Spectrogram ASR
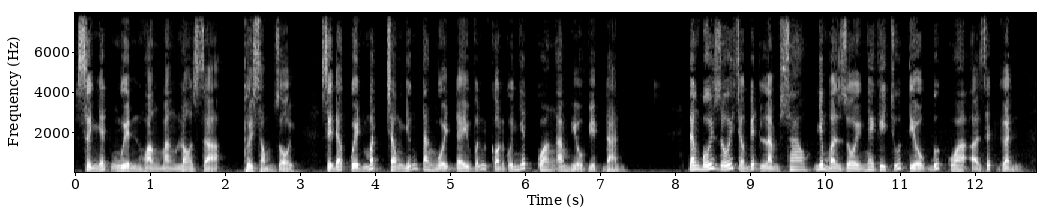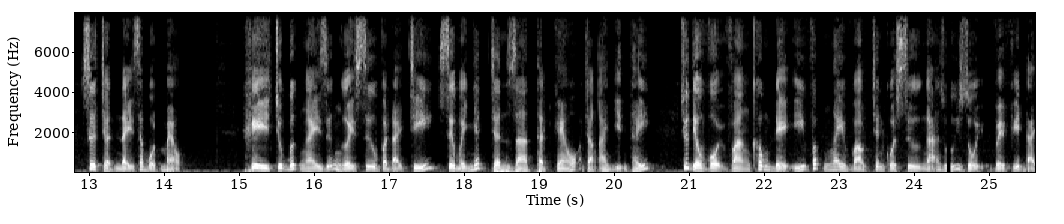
Sư nhất nguyên hoang mang lo sợ, thôi xong rồi, sư đã quên mất trong những tăng ngồi đây vẫn còn có nhất quang am hiểu việc đàn. Đang bối rối chẳng biết làm sao, nhưng mà rồi ngay khi chú Tiểu bước qua ở rất gần, sư chợt nảy ra một mẹo. Khi chú bước ngay giữa người sư và đại trí, sư mới nhấc chân ra thật khéo chẳng ai nhìn thấy. Chú tiểu vội vàng không để ý vấp ngay vào chân của sư ngã rúi rụi về phía đại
